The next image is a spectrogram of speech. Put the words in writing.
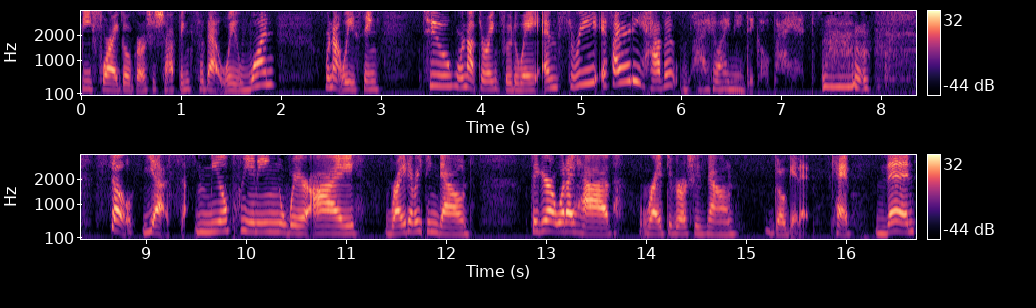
before I go grocery shopping. So that way, one, we're not wasting. Two, we're not throwing food away. And three, if I already have it, why do I need to go buy it? so, yes, meal planning where I write everything down, figure out what I have, write the groceries down, go get it. Okay. Then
